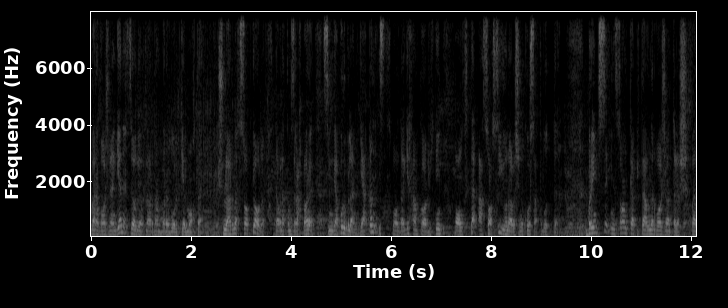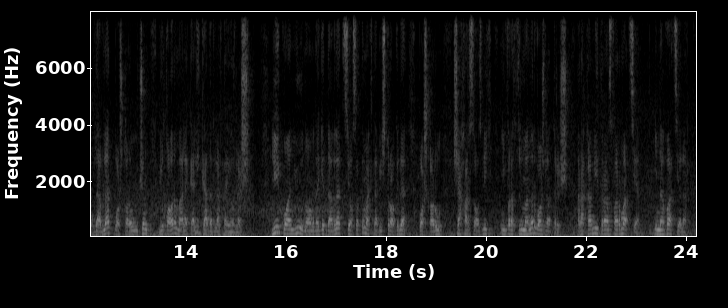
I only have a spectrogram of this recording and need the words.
va rivojlangan iqtisodiyotlardan biri bo'lib kelmoqda. Shularni hisobga olib davlatimiz rahbari singapur bilan yaqin istiqboldagi hamkorlikning oltita asosiy yo'nalishini ko'rsatib o'tdi. Birinchisi inson kapitalini rivojlantirish va davlat boshqaruvi uchun yuqori malakali kadrlar tayyorlash. Li kuan yu nomidagi davlat siyosati maktabi ishtirokida boshqaruv shaharsozlik infratuzilmani rivojlantirish raqamli transformatsiya innovatsiyalar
